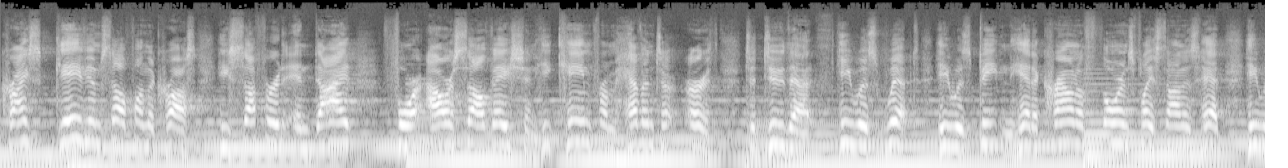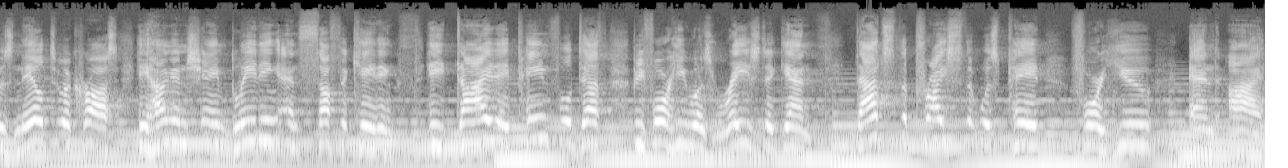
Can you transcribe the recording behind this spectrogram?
Christ gave himself on the cross. He suffered and died for our salvation. He came from heaven to earth to do that. He was whipped, he was beaten, he had a crown of thorns placed on his head, he was nailed to a cross, he hung in shame, bleeding and suffocating. He died a painful death before he was raised again. That's the price that was paid for you and I.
